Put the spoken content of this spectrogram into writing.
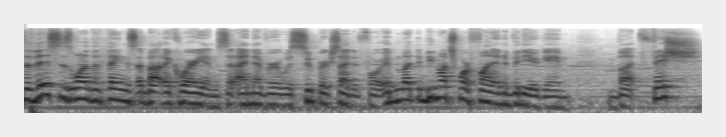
So this is one of the things about aquariums that I never was super excited for. It'd be much more fun in a video game, but fish,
